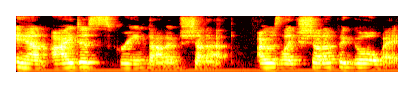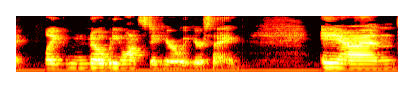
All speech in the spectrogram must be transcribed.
And i just screamed at him shut up. I was like shut up and go away. Like nobody wants to hear what you're saying. And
